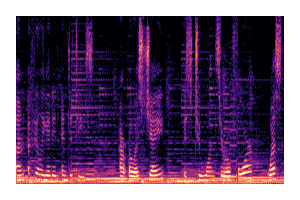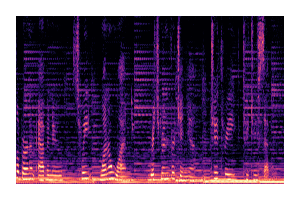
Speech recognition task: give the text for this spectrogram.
unaffiliated entities. Our OSJ is 2104 West Laburnum Avenue, Suite 101, Richmond, Virginia 23227.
